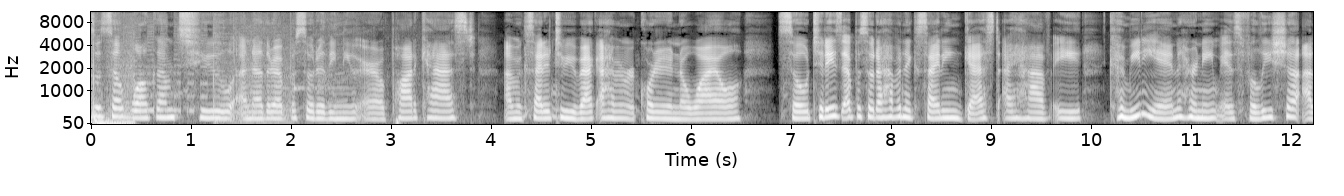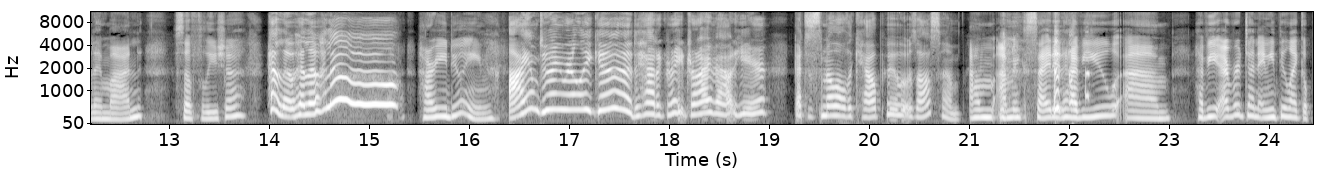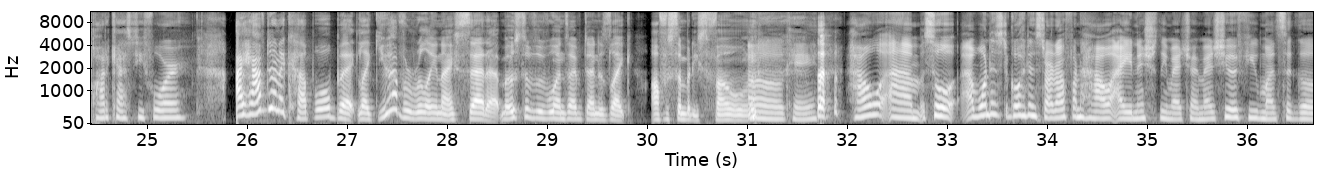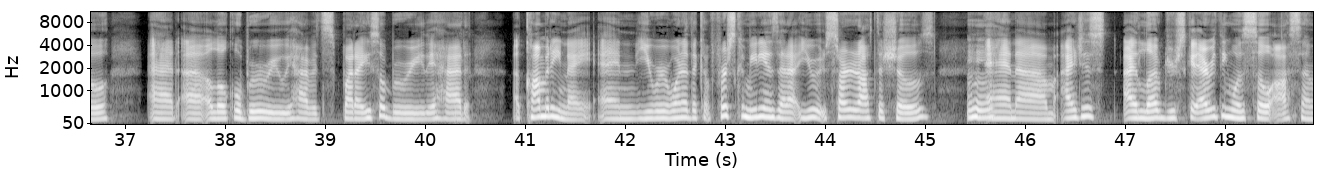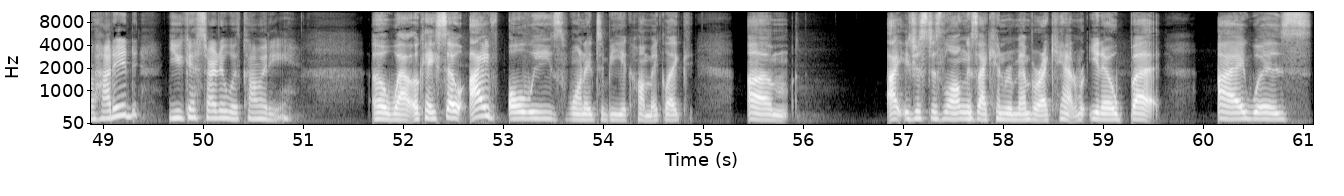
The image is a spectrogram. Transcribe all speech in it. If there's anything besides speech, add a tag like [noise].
Guys, what's up? Welcome to another episode of the Neu Era podcast. I'm excited to be back. I haven't recorded in a while. So, today's episode, I have an exciting guest. I have a comedian. Her name is Felicia Aleman. Up, Felicia? Hello, hello, hello. How are you doing? I am doing really good. Had a great drive out here. Got to smell all the cow poo. It was awesome. I'm I'm excited. have you [laughs] um have you ever done anything like a podcast before? I have done a couple, but like you have a really nice setup. Most of the ones I've done is like off of somebody's phone. Oh, okay. [laughs] how um so I want us to go ahead and start off on how I initially met you. I met you a few months ago at uh, a local brewery. We have it's Paraíso Brewery. They had a comedy night, and you were one of the first comedians that you started off the shows. Mhm. And um, I just I loved your skit. Everything was so awesome. How did you get started with comedy? Oh wow. Okay, so I've always wanted to be a comic. Like, um, I just as long as I can remember, I can't, you know. But I was,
